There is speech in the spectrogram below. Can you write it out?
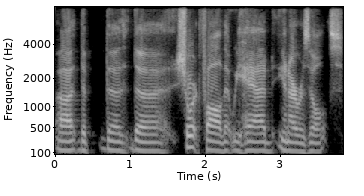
uh, the the the shortfall that we had in our results.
